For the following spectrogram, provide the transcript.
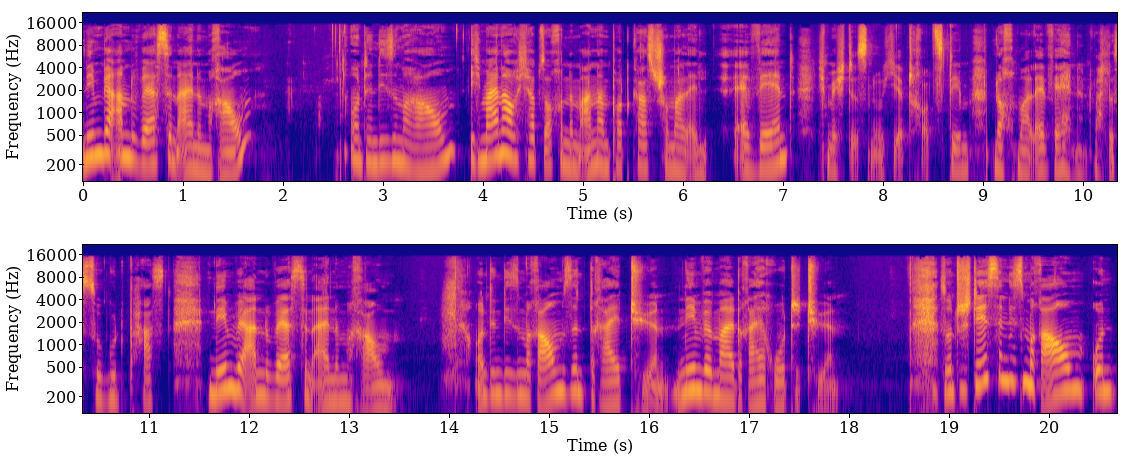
Nehmen wir an, du wärst in einem Raum. Und in diesem Raum, ich meine auch, ich habe es auch in einem anderen Podcast schon mal er erwähnt, ich möchte es nur hier trotzdem nochmal erwähnen, weil es so gut passt. Nehmen wir an, du wärst in einem Raum. Und in diesem Raum sind drei Türen. Nehmen wir mal drei rote Türen. So, und du stehst in diesem Raum und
